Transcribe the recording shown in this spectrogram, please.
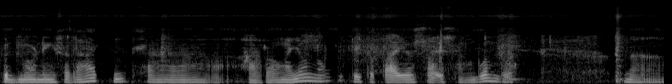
Good morning sa lahat sa araw ngayon. No? Dito tayo sa isang bundok na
